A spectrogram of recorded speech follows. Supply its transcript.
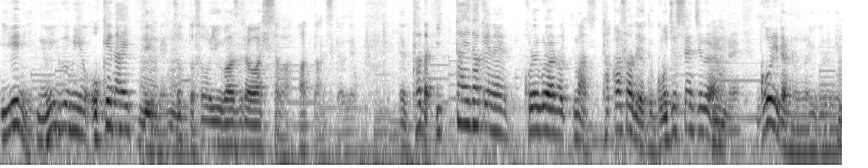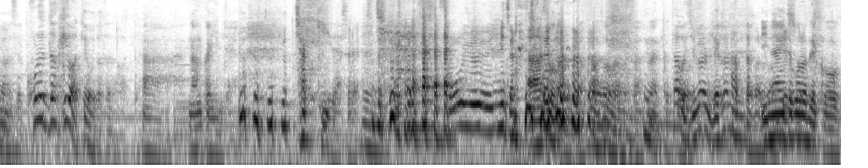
家にぬいぐるみを置けないっていうね、うんうんちょっとそういう煩わしさはあったんですけどね。でただ一体だけねこれぐらいの、まあ、高さでいうと5 0ンチぐらいのね、ゴリラのぬいぐるみがあるんですよ、これだけは手を出さなかったなんかいいんだよチャッキーだよそれ。そういう意味じゃない。ああそうなのか。あそうなのか。なんか多分自分よりでかかったから。いないところでこ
